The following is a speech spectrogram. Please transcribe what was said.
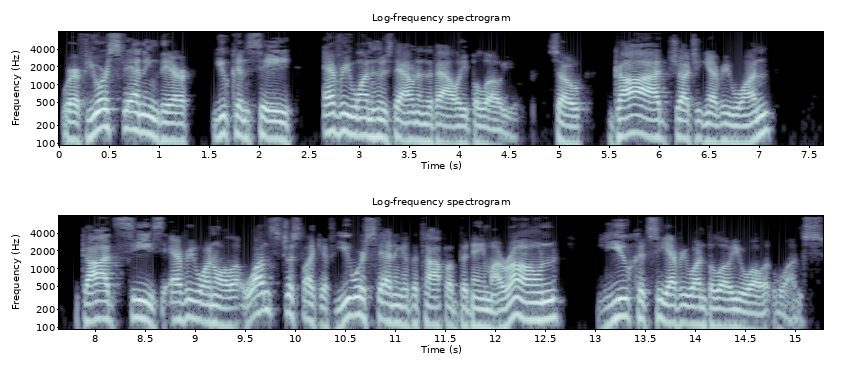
where if you're standing there, you can see everyone who's down in the valley below you. So God judging everyone, God sees everyone all at once, just like if you were standing at the top of Bnei Maron, you could see everyone below you all at once.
